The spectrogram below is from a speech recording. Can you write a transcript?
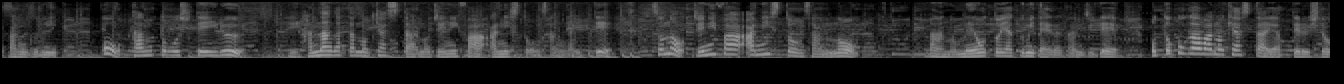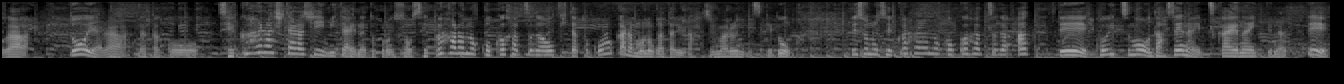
ー、番組を担当しているえー、花形のキャスターのジェニファー・アニストンさんがいてそのジェニファー・アニストンさんのまあ、あの夫婦役みたいな感じで男側のキャスターやってる人がどうやらなんかこうセクハラしたらしいみたいなところそのセクハラの告発が起きたところから物語が始まるんですけどでそのセクハラの告発があってこいつも出せない使えないってなって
